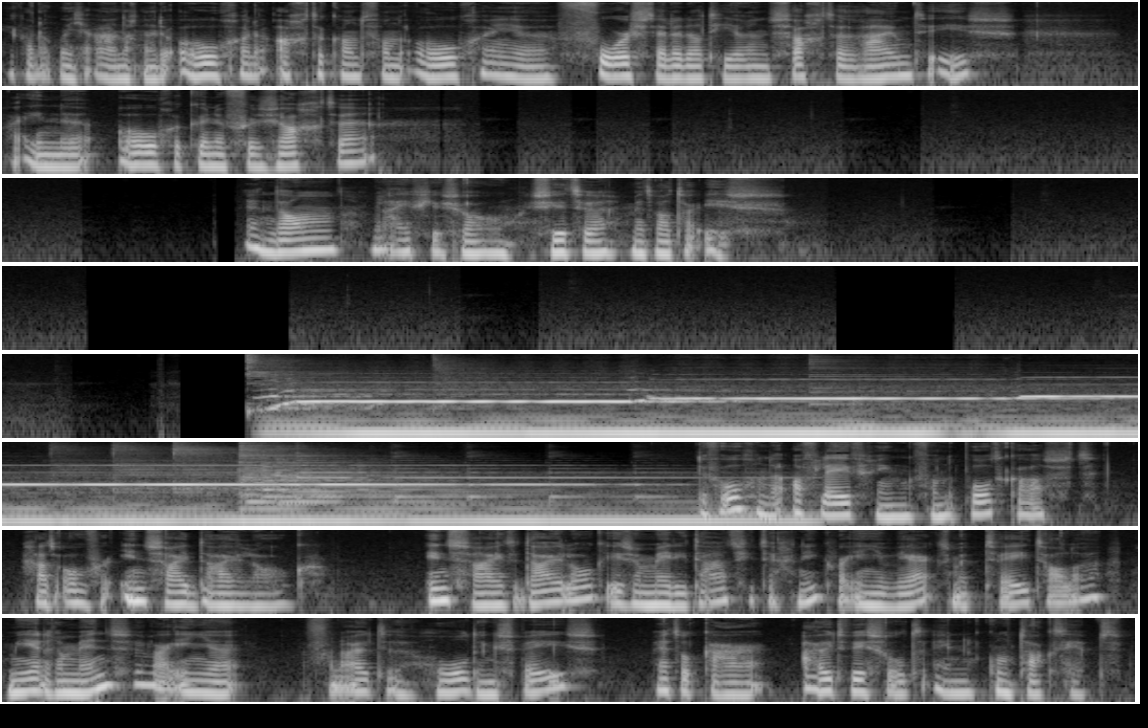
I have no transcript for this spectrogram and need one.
Je kan ook met je aandacht naar de ogen, de achterkant van de ogen en je voorstellen dat hier een zachte ruimte is waarin de ogen kunnen verzachten En dan blijf je zo zitten met wat er is. De volgende aflevering van de podcast gaat over Inside Dialogue. Inside Dialogue is een meditatietechniek waarin je werkt met tweetallen, meerdere mensen, waarin je vanuit de holding space met elkaar uitwisselt en contact hebt.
